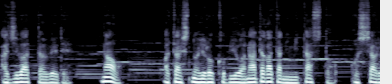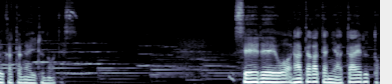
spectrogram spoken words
味わった上で、なお私の喜びをあなた方に満たすとおっしゃる方がいるのです。精霊をあなた方に与えると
